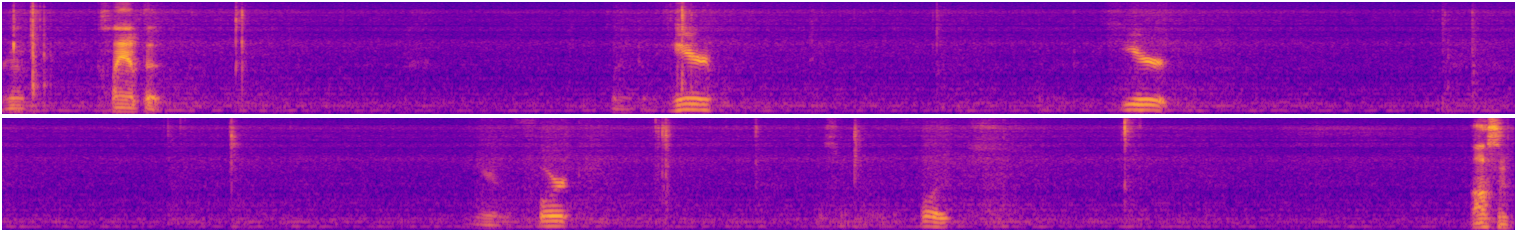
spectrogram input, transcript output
we're going to clamp it. Clamp it here. Here. Here the fork. This one the fork. Awesome.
